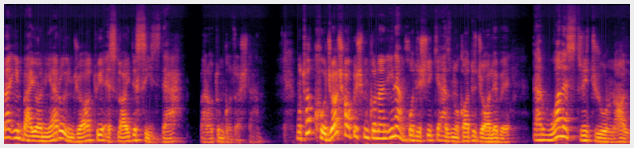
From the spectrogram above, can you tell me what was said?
من این بیانیه رو اینجا توی اسلاید 13 براتون گذاشتم. منتها کجا چاپش می‌کنن؟ اینم خودش یکی از نکات جالبه. در وال استریت جورنال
